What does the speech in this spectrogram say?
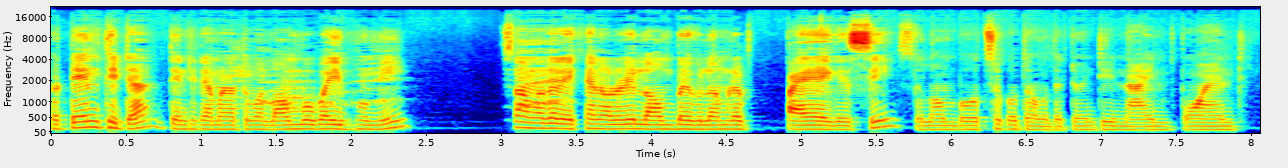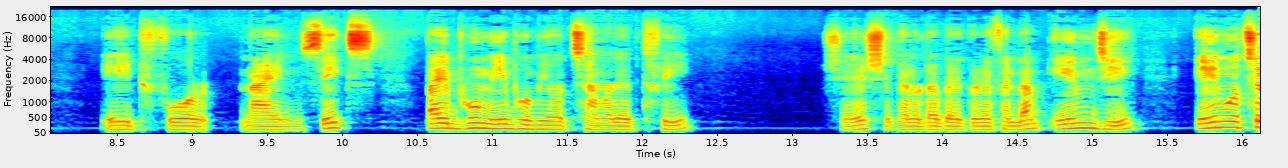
তো টেন থিটা টেন থিটা মানে তোমার লম্ব বাই ভূমি। সো আমাদের এখানে অলরেডি লম্ব এগুলো আমরা পেয়ে গেছি। সো লম্ব হচ্ছে কত? আমাদের twenty nine point eight four nine six by ভূমি ভূমি হচ্ছে আমাদের থ্রি শেষ ভ্যালুটা বের করে ফেললাম। এম জি এম হচ্ছে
